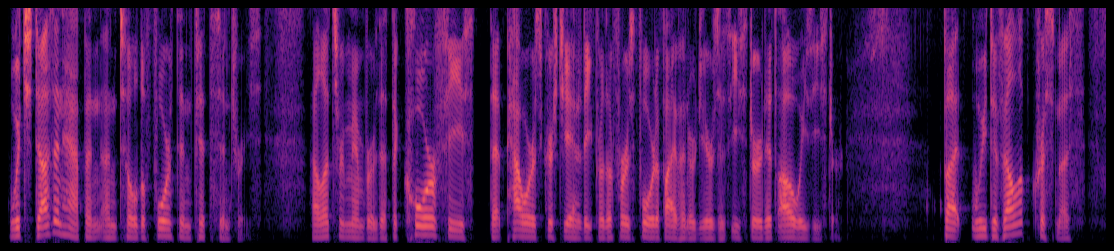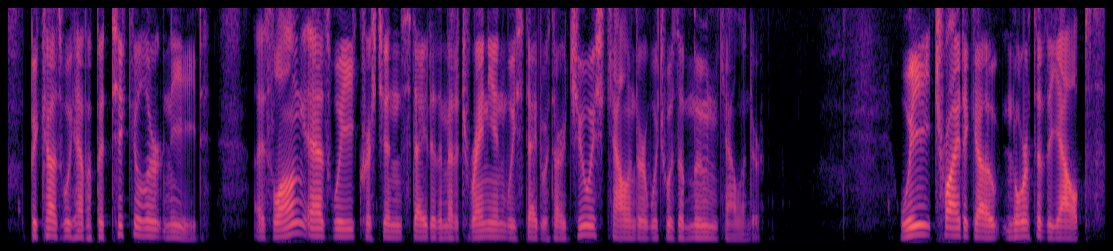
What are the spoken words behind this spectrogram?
which doesn't happen until the fourth and fifth centuries. Now, let's remember that the core feast that powers Christianity for the first four to five hundred years is Easter, and it's always Easter. But we develop Christmas because we have a particular need. As long as we Christians stayed in the Mediterranean, we stayed with our Jewish calendar, which was a moon calendar. We try to go north of the Alps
